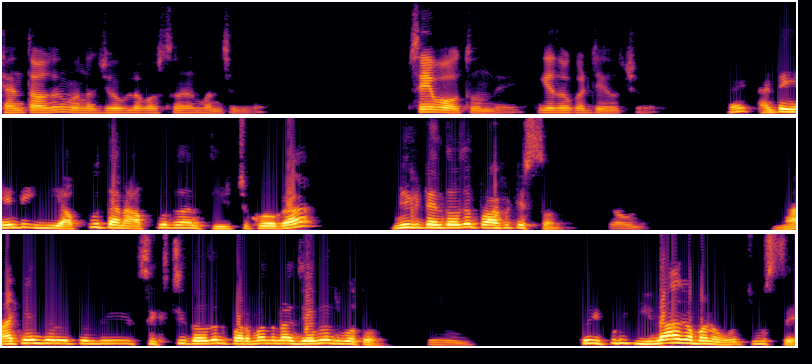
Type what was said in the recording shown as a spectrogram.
టెన్ థౌసండ్ మన జోబులోకి వస్తుంది మంచిది. సేవ్ అవుతుంది. ఏదో ఒకటి చేయొచ్చు. రైట్ అంటే ఏంటి? ఈ అప్పు తన అప్పు తను తీర్చుకోగా మీకు టెన్ థౌసండ్ ప్రాఫిట్ ఇస్తుంది. నాకేం జరుగుతుంది? సిక్స్టీ థౌసండ్ పర్ మంత్ నా జేబులోంచి పోతుంది. సో ఇప్పుడు ఇలాగ మనం చూస్తే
